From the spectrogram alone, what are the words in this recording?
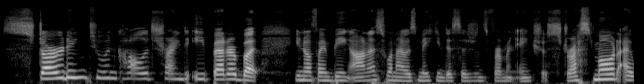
starting to in college trying to eat better, but you know, if I'm being honest, when I was making decisions from an anxious stressed mode, I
